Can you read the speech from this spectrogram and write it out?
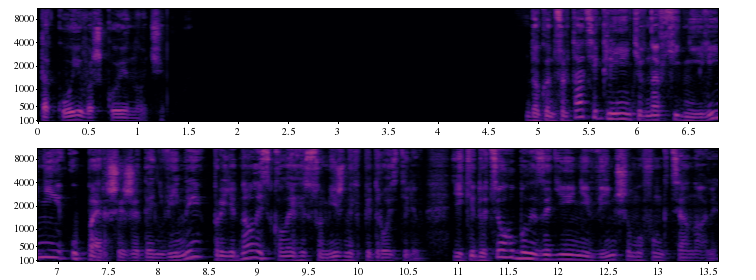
такої важкої ночі. До консультацій клієнтів на вхідній лінії у перший же день війни приєднались колеги суміжних підрозділів, які до цього були задіяні в іншому функціоналі.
